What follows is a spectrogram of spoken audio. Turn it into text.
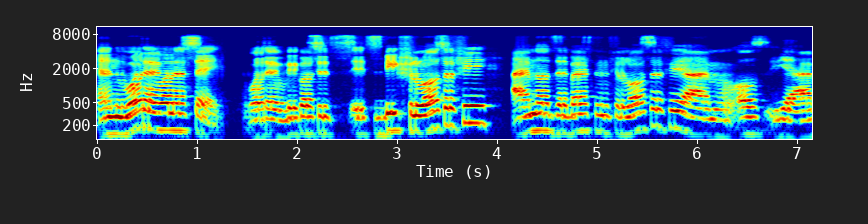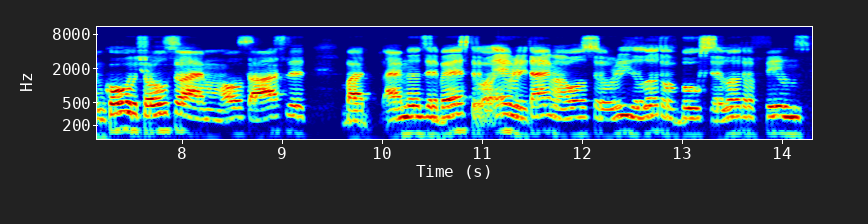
and what i want to say what I, because it's it's big philosophy i'm not the best in philosophy i'm also yeah i'm coach also i'm also athlete but I'm not the best. Every time I also read a lot of books, a lot of films.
